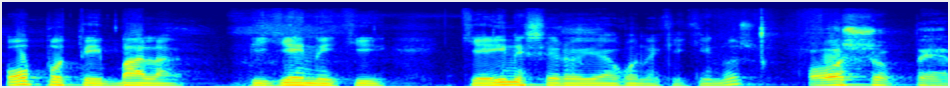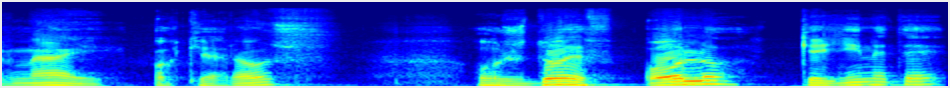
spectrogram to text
όποτε η μπάλα πηγαίνει εκεί και είναι σε ροή αγώνα και εκείνος. Όσο περνάει ο καιρός ο ΣΔΟΕΦ όλο και γίνεται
